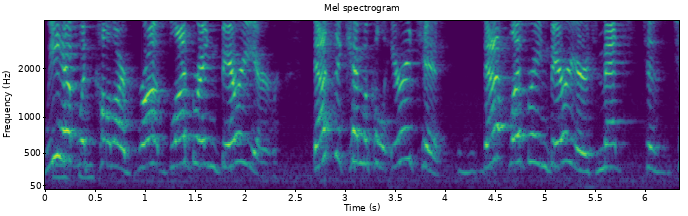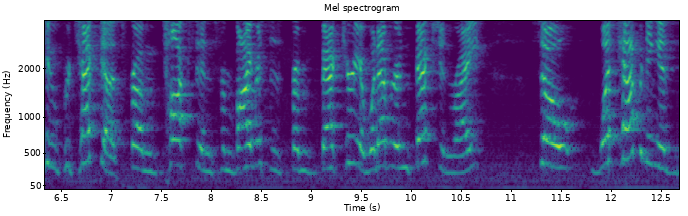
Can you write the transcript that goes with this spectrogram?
We have what's called our blood brain barrier. That's a chemical irritant. That blood brain barrier is meant to, to protect us from toxins, from viruses, from bacteria, whatever infection, right? So what's happening is,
